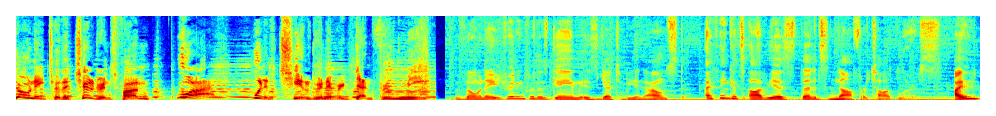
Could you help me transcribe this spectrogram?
Donate to the children's fund? Why? What have children ever done for me? Though an age rating for this game is yet to be announced, I think it's obvious that it's not for toddlers. I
